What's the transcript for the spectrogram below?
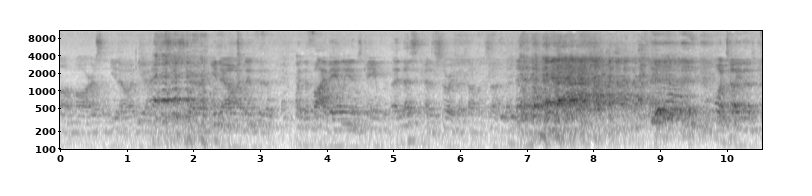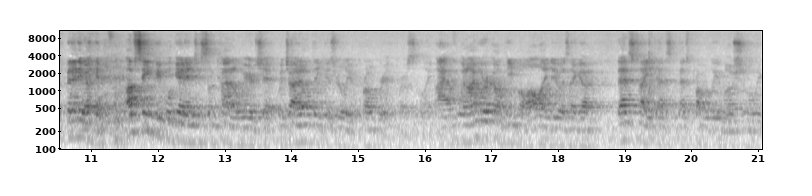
on Mars, and you know, and you had your sister, and, you know, and then the, when the five aliens came, from, uh, that's the kind of stories I tell my son. I won't tell you those. But anyway, I've seen people get into some kind of weird shit, which I don't think is really appropriate personally. I, when I work on people, all I do is I go, that's tight, that's, that's probably emotionally.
